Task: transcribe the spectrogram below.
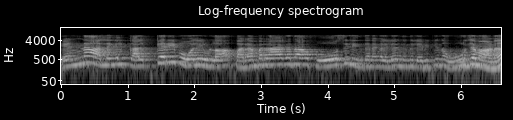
എണ്ണ അല്ലെങ്കിൽ കൽക്കരി പോലെയുള്ള പരമ്പരാഗത ഫോസിൽ ഇന്ധനങ്ങളിൽ നിന്ന് ലഭിക്കുന്ന ഊർജമാണ്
